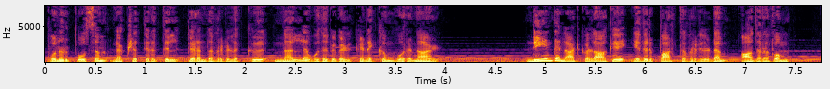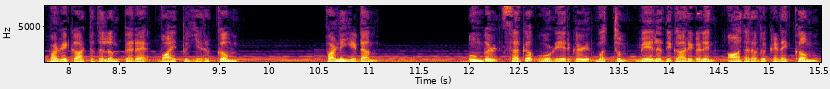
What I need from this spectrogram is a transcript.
புனர்பூசம் நட்சத்திரத்தில் பிறந்தவர்களுக்கு நல்ல உதவிகள் கிடைக்கும் ஒரு நாள். நீண்ட நாட்களாக எதிர்பார்த்தவர்களிடம் ஆதரவும் வழிகாட்டுதலும் பெற வாய்ப்பு இருக்கும். பணியிடம். உங்கள் சக ஊழியர்கள் மற்றும் மேலதிகாரிகளின் ஆதரவு கிடைக்கும்.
